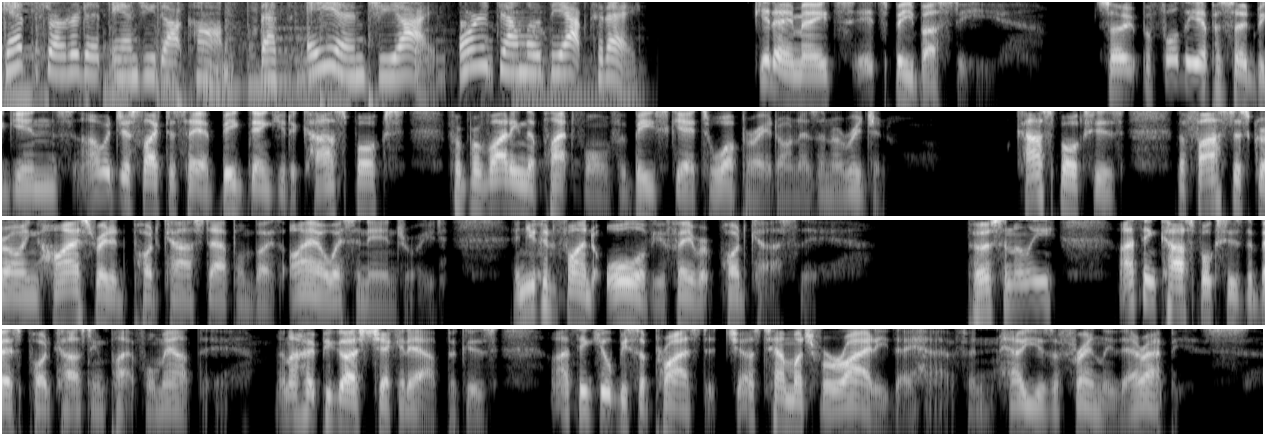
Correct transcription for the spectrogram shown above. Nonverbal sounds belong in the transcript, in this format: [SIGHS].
Get started at Angie.com. That's A N G I, or download the app today. G'day, mates. It's B Buster here. So, before the episode begins, I would just like to say a big thank you to Castbox for providing the platform for Be Scared to operate on as an original. Castbox is the fastest growing, highest rated podcast app on both iOS and Android, and you can find all of your favorite podcasts there. Personally, I think Castbox is the best podcasting platform out there, and I hope you guys check it out because I think you'll be surprised at just how much variety they have and how user friendly their app is.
